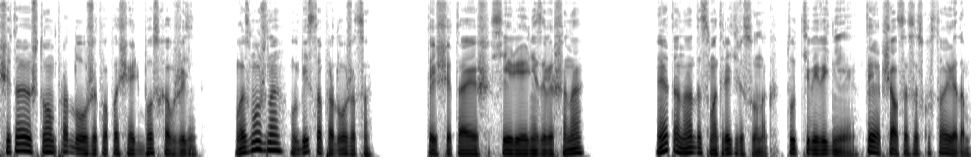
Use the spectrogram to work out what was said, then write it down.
считаю, что он продолжит воплощать Босха в жизнь. Возможно, убийство продолжится. Ты считаешь, серия не завершена? Это надо смотреть рисунок. Тут тебе виднее. Ты общался с искусствоведом.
